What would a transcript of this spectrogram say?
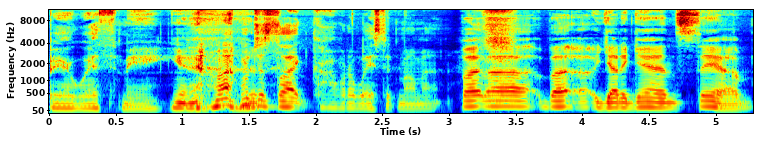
Bear with me. You know, I'm just like, God, what a wasted moment. but uh, but uh, yet again, Sam.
